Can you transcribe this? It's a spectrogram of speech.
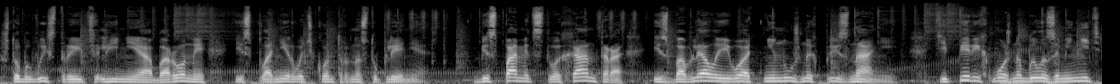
чтобы выстроить линии обороны и спланировать контрнаступление. Беспамятство Хантера избавляло его от ненужных признаний. Теперь их можно было заменить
